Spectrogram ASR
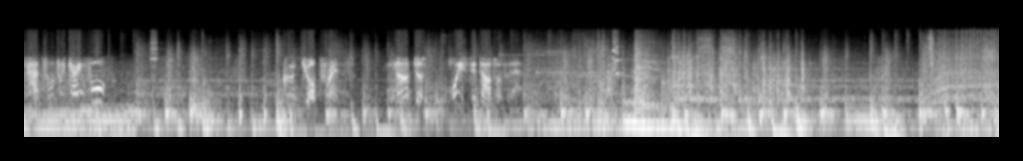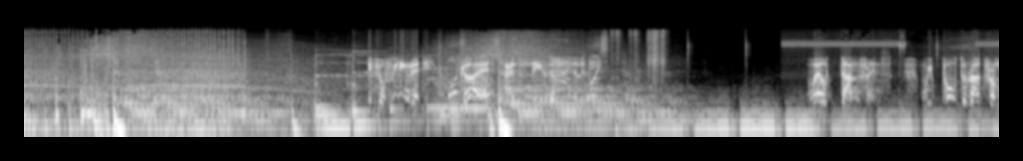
That's what we came for? Good job, friends. Now just hoist it out of there. If you're feeling ready, go ahead and leave the facility. Well done, friends. We pulled the rug from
